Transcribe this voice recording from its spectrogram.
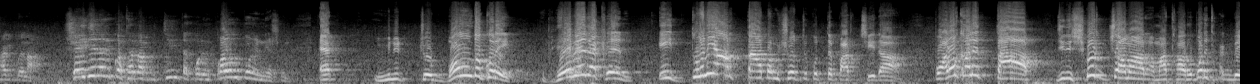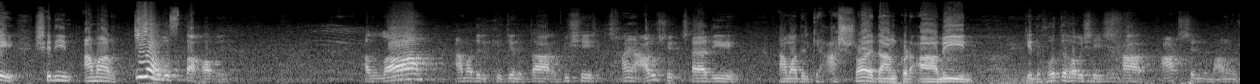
থাকবে না। সেই দিনের কথাটা আপনি চিন্তা করেন কল্পনা নিয়ে আসুন। এক মিনিট চোখ বন্ধ করে ভেবে দেখেন, এই দুনিয়ার তাপ আমি সহ্য করতে পারছি না। পরকালের তাপ যিনি সূর্য আমার মাথার উপরে থাকবে, সেদিন আমার কি অবস্থা হবে? আল্লাহ আমাদেরকে যেন তার বিশেষ ছায়া আরও সে ছায়া দিয়ে আমাদেরকে আশ্রয় দান করে, আমিন। কিন্তু হতে হবে সেই সাত, আট শ্রেণির মানুষ।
